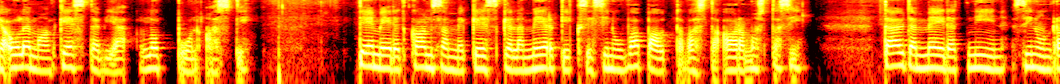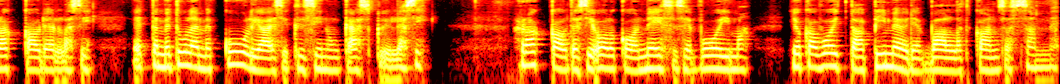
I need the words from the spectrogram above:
ja olemaan kestäviä loppuun asti. Tee meidät kansamme keskellä merkiksi sinun vapauttavasta armostasi. Täytä meidät niin sinun rakkaudellasi, että me tulemme kuuliaisiksi sinun käskyillesi. Rakkautesi olkoon meissä se voima, joka voittaa pimeyden vallat kansassamme.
